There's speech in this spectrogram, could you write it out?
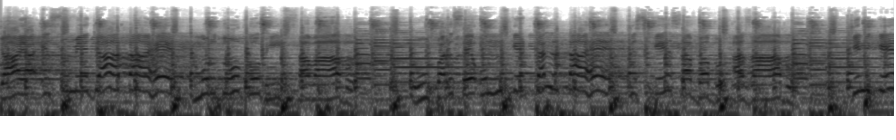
पहुँचाया इसमें जाता है, मुर्दों को भी सवाब। ऊपर से उनके टलता है, जिसके सबब अजाब। जिनके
